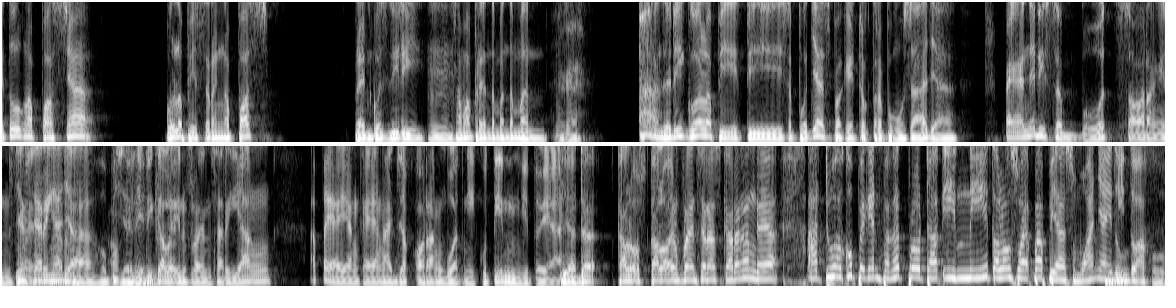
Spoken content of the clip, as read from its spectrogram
itu ngepostnya, gue lebih sering ngepost brand gue sendiri Hmm. sama brand teman-teman. Oke. Jadi gue lebih disebutnya sebagai dokter pengusaha aja. Pengennya disebut seorang influencer. Yang sharing aja, hobi Oke, sharing. Jadi kalau influencer yang apa ya, yang kayak ngajak orang buat ngikutin gitu ya. Ya ada kalau kalau influencer sekarang kan kayak, aduh aku pengen banget produk ini, tolong swipe up ya semuanya itu. Itu aku.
